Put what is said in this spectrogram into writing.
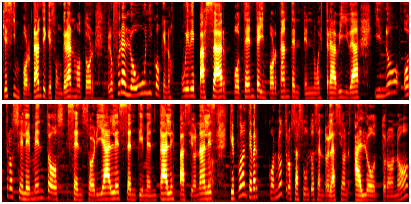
que es importante y que es un gran motor, pero fuera lo único que nos puede pasar potente e importante en, nuestra vida y no otros elementos sensoriales, sentimentales, pasionales que puedan tener con otros asuntos en relación al otro, ¿no?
